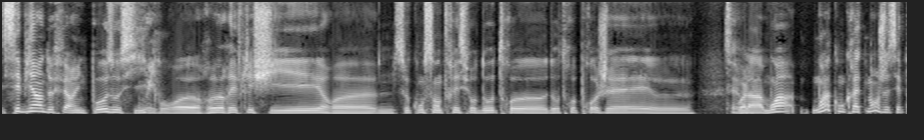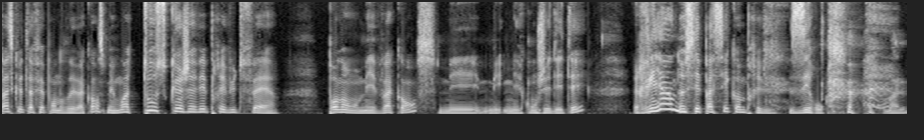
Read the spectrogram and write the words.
c'est bien de faire une pause aussi Oui. pour réfléchir, se concentrer sur d'autres d'autres projets. voilà, moi, moi concrètement, je sais pas ce que tu as fait pendant tes vacances, mais moi, tout ce que j'avais prévu de faire pendant mes vacances, mes, mes, mes congés d'été, rien ne s'est passé comme prévu. Zéro. Mal.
